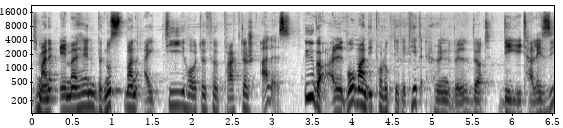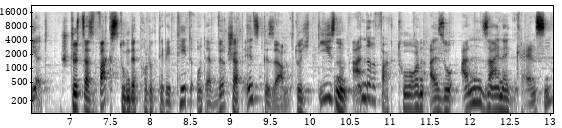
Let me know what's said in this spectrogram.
Ich meine, immerhin benutzt man IT heute für praktisch alles. Überall, wo man die Produktivität erhöhen will, wird digitalisiert. Stößt das Wachstum der Produktivität und der Wirtschaft insgesamt durch diesen und andere Faktoren also an seine Grenzen?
